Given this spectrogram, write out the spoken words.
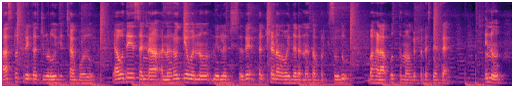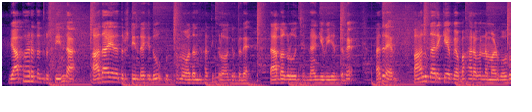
ಆಸ್ಪತ್ರೆ ಖರ್ಚುಗಳು ಹೆಚ್ಚಾಗಬಹುದು ಯಾವುದೇ ಸಣ್ಣ ಅನಾರೋಗ್ಯವನ್ನು ನಿರ್ಲಕ್ಷಿಸದೆ ತಕ್ಷಣ ವೈದ್ಯರನ್ನು ಸಂಪರ್ಕಿಸುವುದು ಬಹಳ ಉತ್ತಮವಾಗಿರ್ತದೆ ಸ್ನೇಹಿತರೆ. ಇನ್ನು ವ್ಯಾಪಾರದ ದೃಷ್ಟಿಯಿಂದ ಆದಾಯದ ದೃಷ್ಟಿಯಿಂದ ಇದು ಉತ್ತಮವಾದಂತಹ ತಿಂಗಳು ಆಗಿರ್ತದೆ ಲಾಭಗಳು ಚೆನ್ನಾಗಿವೆ ಇರ್ತವೆ. ಆದರೆ ಪಾಲುದಾರಿಕೆ ವ್ಯವಹಾರವನ್ನು ಮಾಡುವವರು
